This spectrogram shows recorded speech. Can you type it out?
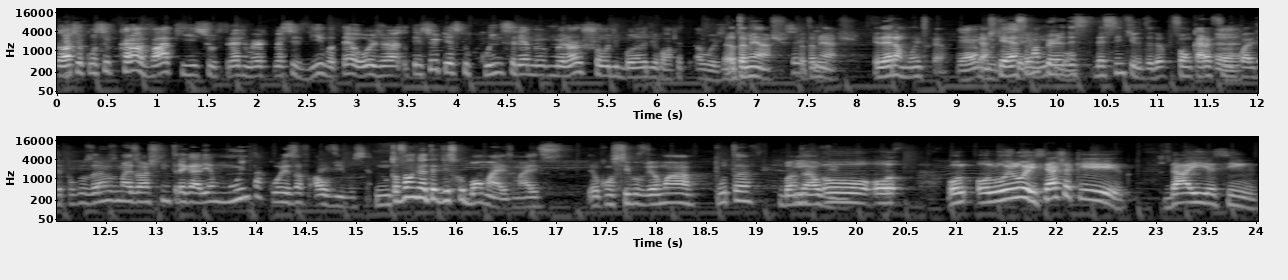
eu acho que eu consigo cravar que se o Fred Mercury tivesse vivo até hoje, eu tenho certeza que o Queen seria o melhor show de banda de rock até hoje. Eu também acho, eu também acho. Ele era muito, cara. Era Eu acho muito, que essa é uma perda desse, desse sentido, entendeu? Foi um cara que É. foi com 40 e poucos anos, mas eu acho que entregaria muita coisa ao vivo, assim. Não tô falando que vai ter disco bom mais, mas eu consigo ver uma puta banda E ao vivo. o, o, o, o Luiz, Luiz, você acha que daí, assim,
